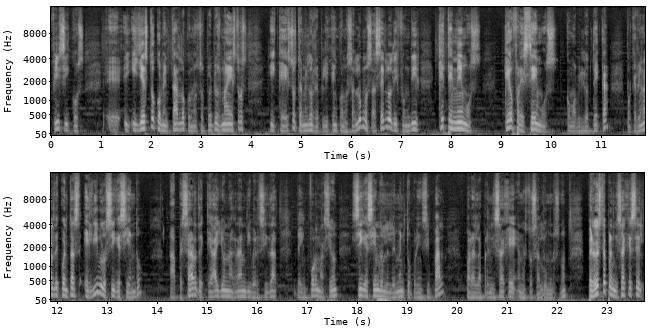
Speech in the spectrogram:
físicos. Y, y, esto comentarlo con nuestros propios maestros y que estos también lo repliquen con los alumnos, hacerlo difundir, qué tenemos, qué ofrecemos como biblioteca, porque al final de cuentas el libro sigue siendo, a pesar de que hay una gran diversidad de información, sigue siendo el elemento principal para el aprendizaje en nuestros alumnos. ¿no? Pero este aprendizaje es el,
